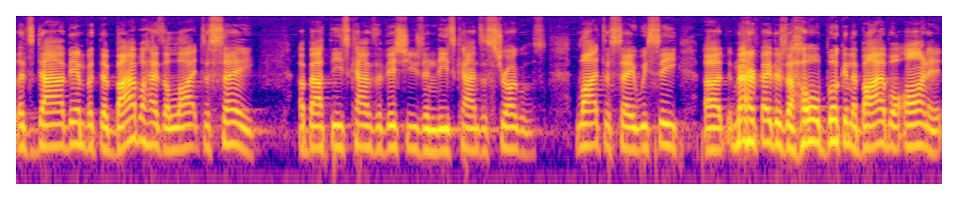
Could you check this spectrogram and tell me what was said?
let's dive in. But the Bible has a lot to say about these kinds of issues and these kinds of struggles. A lot to say. We see, uh, matter of fact, there's a whole book in the Bible on it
